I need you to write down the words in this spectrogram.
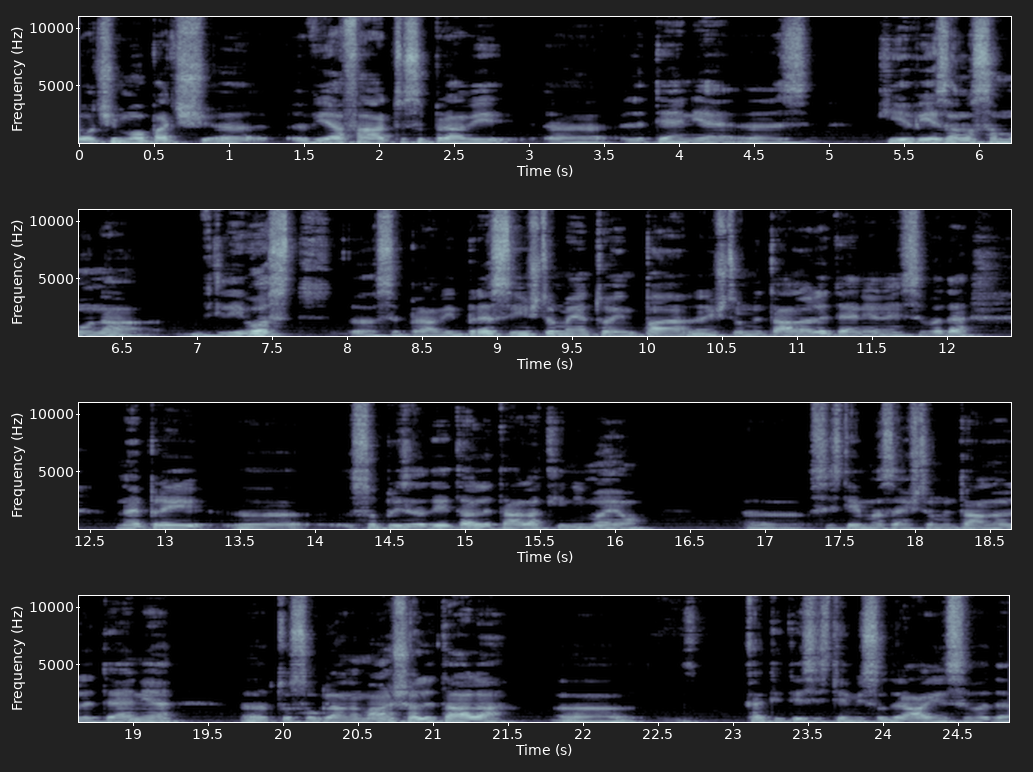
Ločimo pač uh, VFR, to se pravi letenje, ki je vezano samo na vidljivost, eh, se pravi, brez inštrumentov in pa instrumentalno letenje. Ne, seveda, najprej uh, so prizadeta letala, ki nimajo uh, sistema za instrumentalno letenje, to so glavna manjša letala, kajti ti sistemi so dragi in seveda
